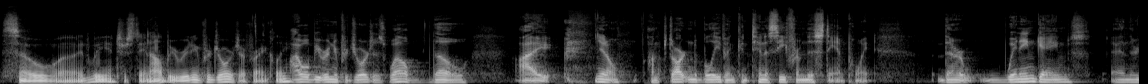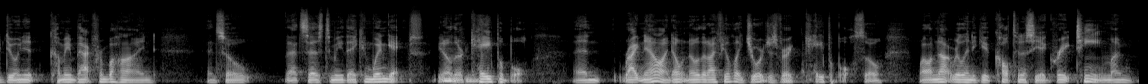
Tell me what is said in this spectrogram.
So uh, it'll be interesting. I'll be rooting for Georgia, frankly. I will be rooting for Georgia as well, though. I, you know, I'm starting to believe in Tennessee from this standpoint. They're winning games and they're doing it coming back from behind, and so that says to me they can win games. You know, they're capable. And right now, I don't know that I feel like Georgia's very capable. So while I'm not willing to give, call Tennessee a great team, I'm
